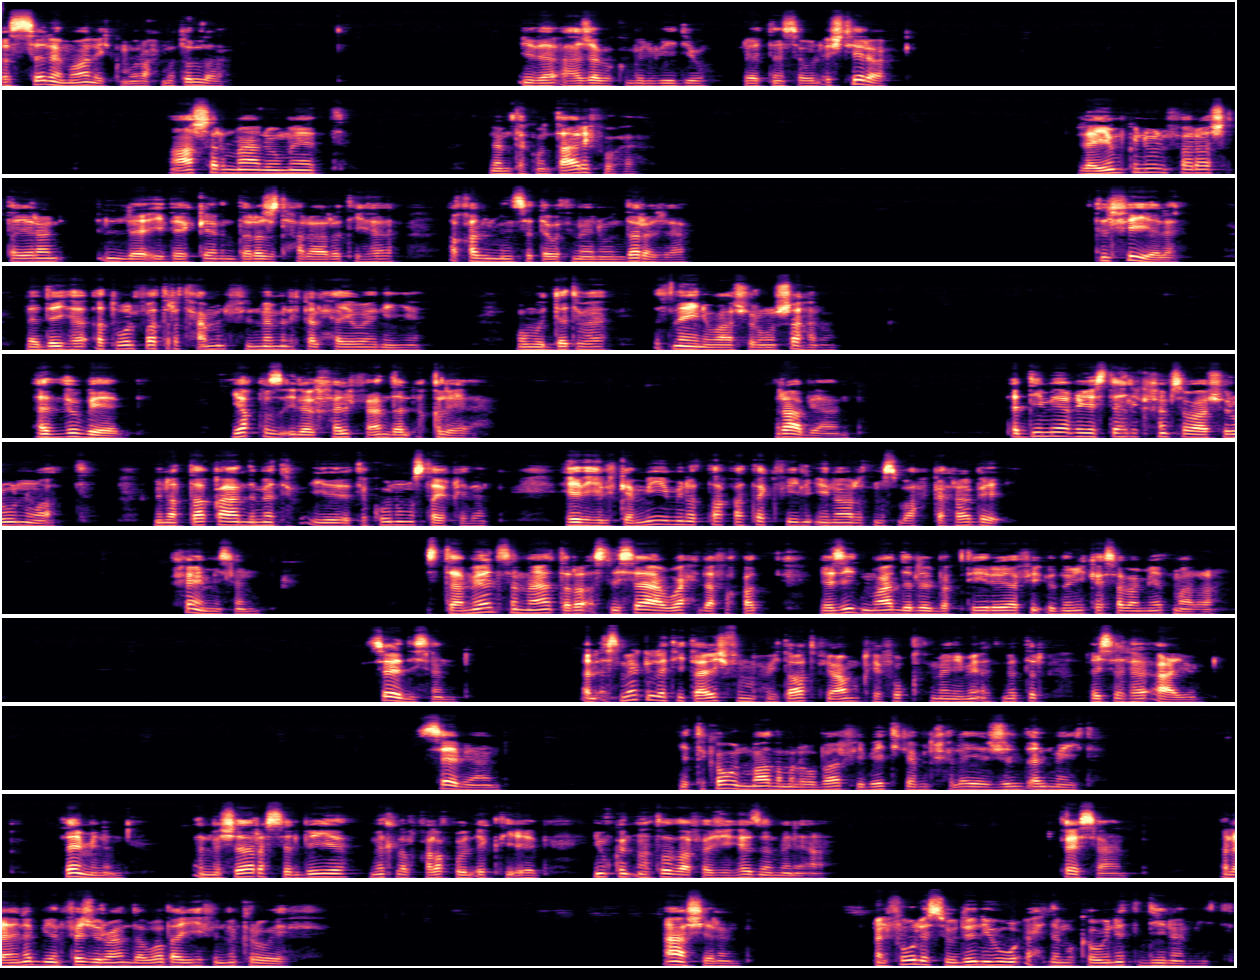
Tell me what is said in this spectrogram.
السلام عليكم ورحمة الله. إذا أعجبكم الفيديو لا تنسوا الاشتراك. عشر معلومات لم تكن تعرفها. لا يمكن للفراشة الطيران إلا إذا كانت درجة حرارتها أقل من ستة وثمانون درجة. الفيلة. لديها أطول فترة حمل في المملكة الحيوانية ومدتها اثنين وعشرون شهرا. الذباب يقفز إلى الخلف عند الإقلاع. رابعا الدماغ يستهلك خمسة وعشرون واط من الطاقة عندما تكون مستيقظا. هذه الكمية من الطاقة تكفي لإنارة مصباح كهربائي. خامسا استعمال سماعات الرأس لساعة واحدة فقط يزيد معدل البكتيريا في أذنك سبعمائة مرة. سادسا الأسماك التي تعيش في المحيطات في عمق يفوق 800 متر ليس لها أعين. سابعا يتكون معظم الغبار في بيتك من خلايا الجلد الميت. ثامنا المشاعر السلبية مثل القلق والاكتئاب يمكن أن تضعف جهاز المناعة. تاسعا. العنب ينفجر عند وضعه في الميكروويف. عاشرا. الفول السوداني هو إحدى مكونات الديناميت.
